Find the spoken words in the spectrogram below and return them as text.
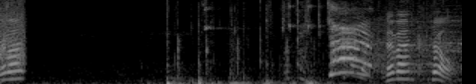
Eleven. Eleven. Twelve.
